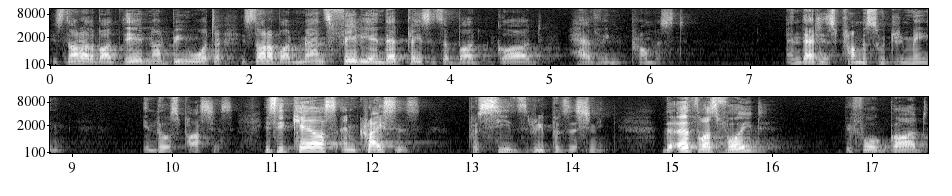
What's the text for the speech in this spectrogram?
It's not about there not being water. It's not about man's failure in that place. It's about God having promised and that his promise would remain in those pastures. You see, chaos and crisis precedes repositioning. The earth was void before God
